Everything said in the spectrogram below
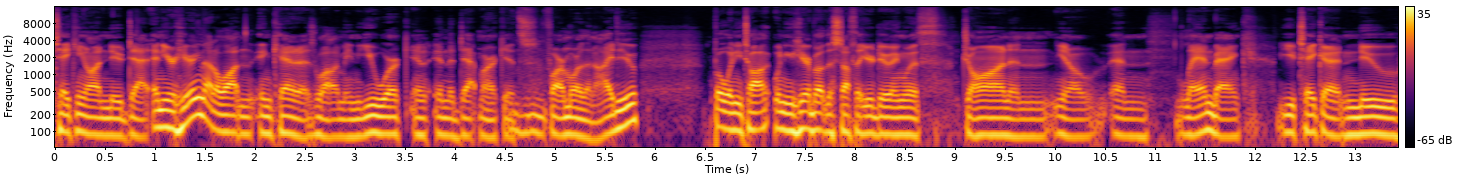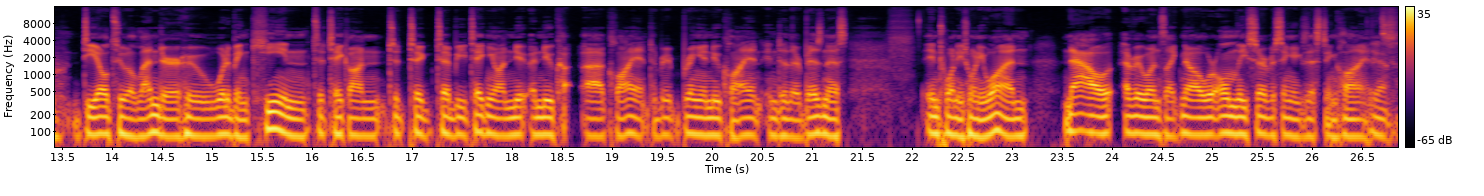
taking on new debt, and you're hearing that a lot in, in Canada as well. I mean, you work in in the debt markets far more than I do. But when you talk, when you hear about the stuff that you're doing with John and you know and LandBank, you take a new deal to a lender who would have been keen to take on to to, to be taking on new, a new uh, client to be, bring a new client into their business in 2021. Now everyone's like, no, we're only servicing existing clients.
